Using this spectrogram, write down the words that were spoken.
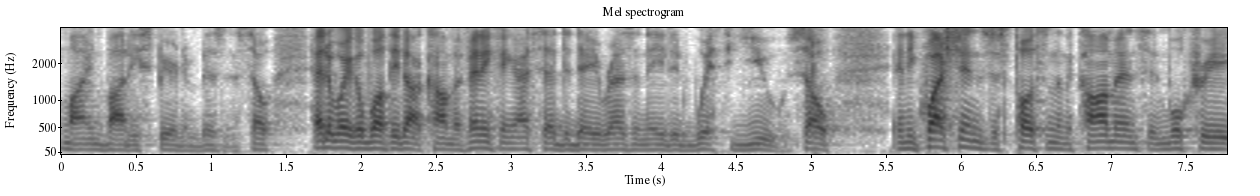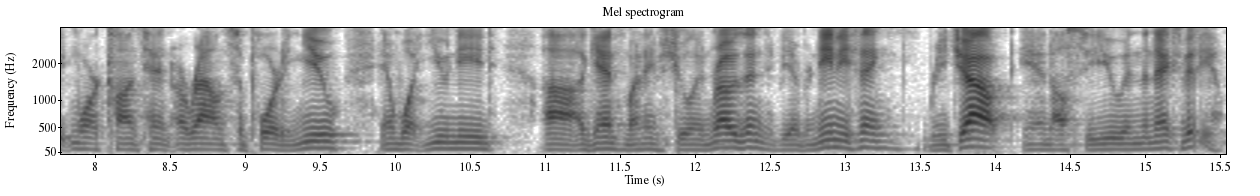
mind body spirit and business. So head to wakeupwealthy.com if anything i said today resonated with you. So any questions just post them in the comments and we'll create more content around supporting you and what you need uh, again my name is julian rosen if you ever need anything reach out and I'll see you in the next video.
